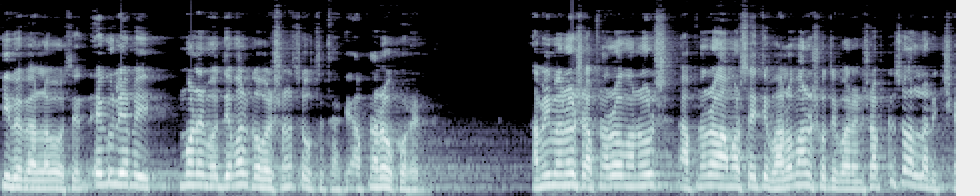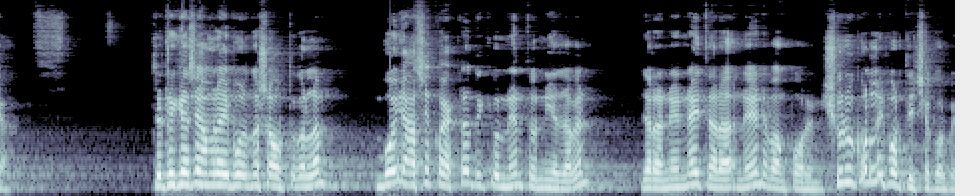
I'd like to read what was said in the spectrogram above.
কীভাবে আল্লাহ বলছেন, এগুলি আমি মনের মধ্যে আমার গবেষণা চলতে থাকে, আপনারাও করেন। আমি মানুষ, আপনারাও মানুষ, আপনারাও আমার চাইতে ভালো মানুষ হতে পারেন সব কিছু আল্লাহর ইচ্ছা। তো ঠিক আছে, আমরা এই পর্যন্ত সমাপ্ত করলাম। বই আছে কয়েকটা, যদি কেউ নেন তো নিয়ে যাবেন। যারা নেন নাই তারা নেন এবং পড়েন শুরু করলেই পড়তে ইচ্ছা করবে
